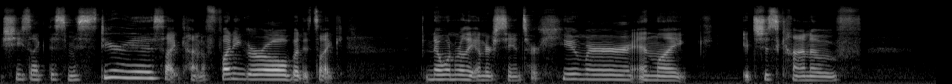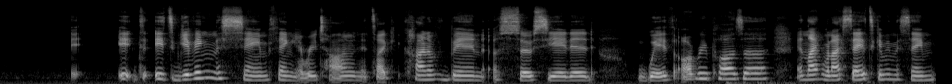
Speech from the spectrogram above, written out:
she's like this mysterious, like kind of funny girl, but it's like no one really understands her humor and like it's just kind of it, it it's giving the same thing every time and it's like kind of been associated with Aubrey Plaza. And like when I say it's giving the same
